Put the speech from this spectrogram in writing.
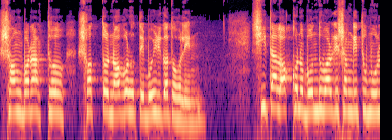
সংবনার্থ সত্য নগর হতে বহির্গত হলেন। সীতা, লক্ষণ ও বন্ধুবর্গের সঙ্গে তুমুল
